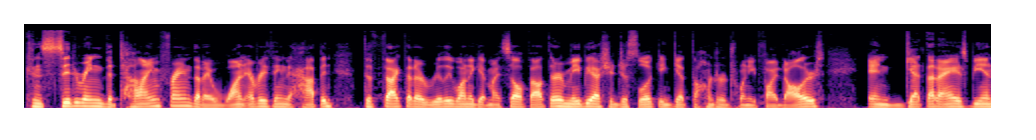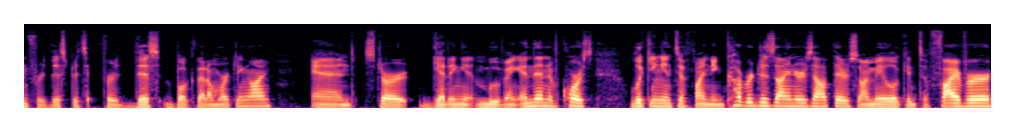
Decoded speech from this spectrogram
considering the time frame that I want everything to happen. The fact that I really want to get myself out there, maybe I should just look and get the $125 and get that ISBN for this for this book that I'm working on and start getting it moving. And then of course, looking into finding cover designers out there. So I may look into Fiverr.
